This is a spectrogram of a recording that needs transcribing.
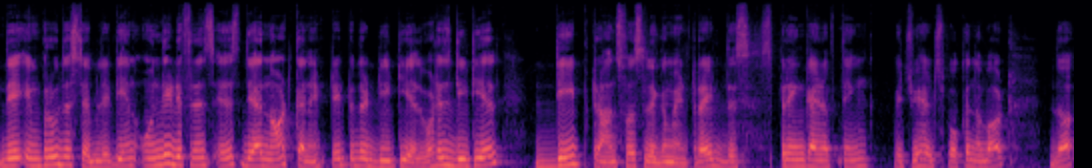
they improve the stability. And only difference is they are not connected to the DTL what is DTL deep transverse ligament right this spring kind of thing which we had spoken about the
